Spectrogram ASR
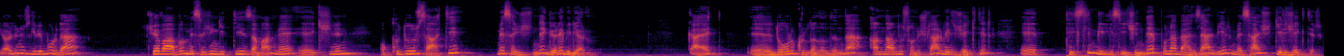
Gördüğünüz gibi burada cevabı mesajın gittiği zaman ve e, kişinin okuduğu saati mesaj içinde görebiliyorum. Gayet e, doğru kullanıldığında anlamlı sonuçlar verecektir. E, teslim bilgisi için de buna benzer bir mesaj gelecektir.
